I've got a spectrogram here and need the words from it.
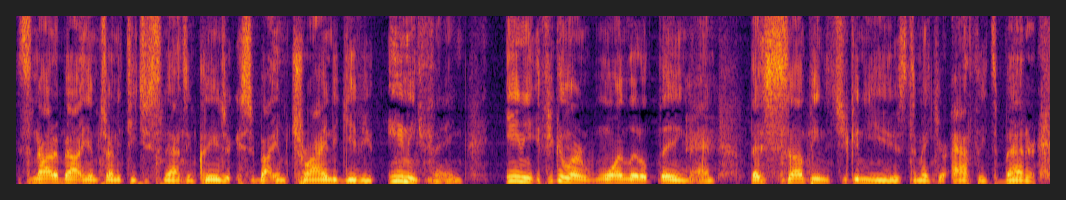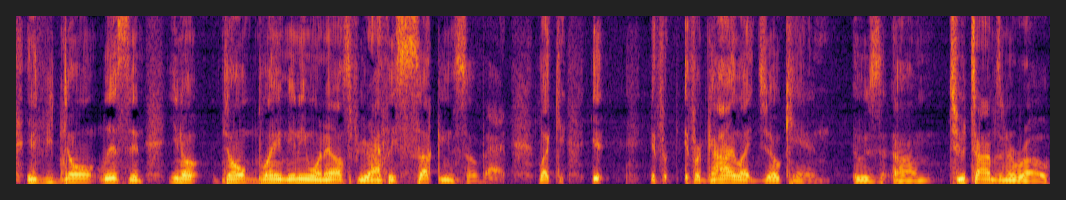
it's not about him trying to teach you snatch and clean and jerk. It's about him trying to give you anything, any, if you can learn one little thing, man, that's something that you can use to make your athletes better. And if you don't listen, you know, don't blame anyone else for your athletes sucking so bad. Like, it, if a, if a guy like Joe Kenn, who was um, two times in a row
